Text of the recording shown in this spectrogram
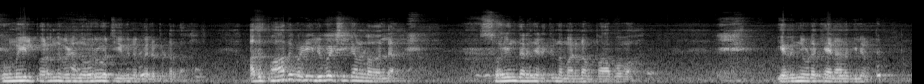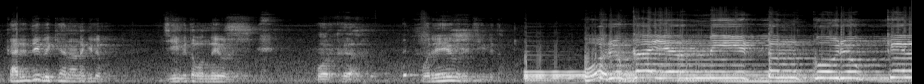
ഭൂമിയിൽ പറന്നു വിടുന്ന ഓരോ ജീവനും ബലപ്പെട്ടതാണ് അത് പാത വഴിയിൽ ഉപേക്ഷിക്കാനുള്ളതല്ല. സ്വയം തിരഞ്ഞെടുക്കുന്ന മരണം പാപമാ. എറിഞ്ഞുടയ്ക്കാനാണെങ്കിലും കരുതി വെക്കാനാണെങ്കിലും ജീവിതം ഒന്നേ ഉള്ളൂ ഓർക്കുക. ഒരേ ഒരു ജീവിതം. ഒരു കയർ നീട്ടും കുരുക്കിൽ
